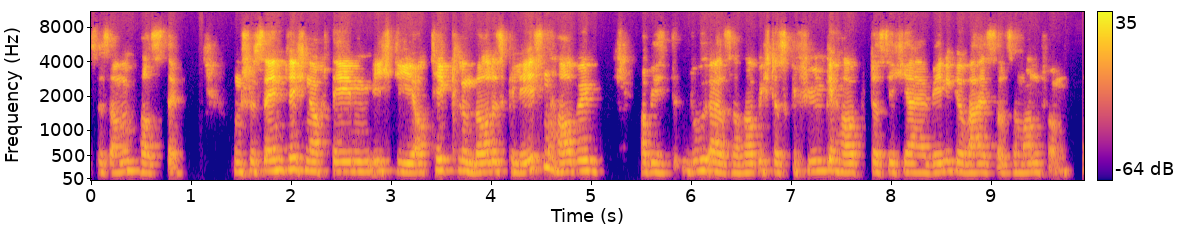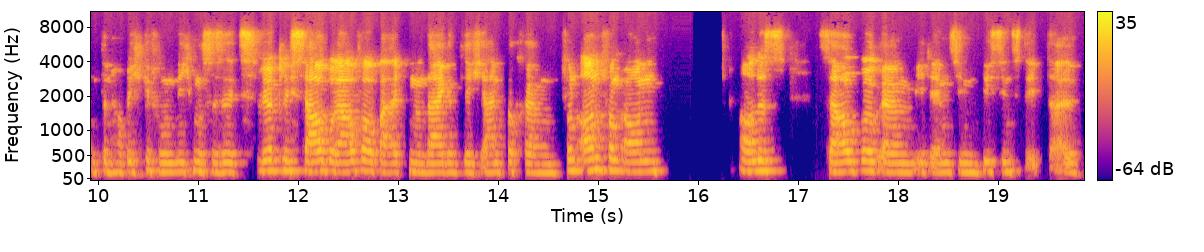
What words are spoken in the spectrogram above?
zusammenpasste. Und schlussendlich, nachdem ich die Artikel und alles gelesen habe, habe ich, also habe ich das Gefühl gehabt, dass ich ja weniger weiß als am Anfang. Und dann habe ich gefunden, ich muss es jetzt wirklich sauber aufarbeiten und eigentlich einfach ähm, von Anfang an alles sauber ähm, in dem Sinn bis ins Detail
